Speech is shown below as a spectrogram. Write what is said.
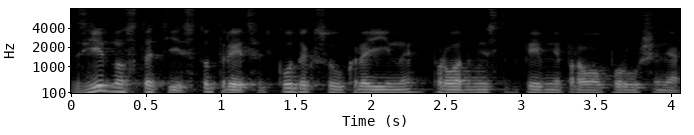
Згідно статті 130 Кодексу України про адміністративні правопорушення,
